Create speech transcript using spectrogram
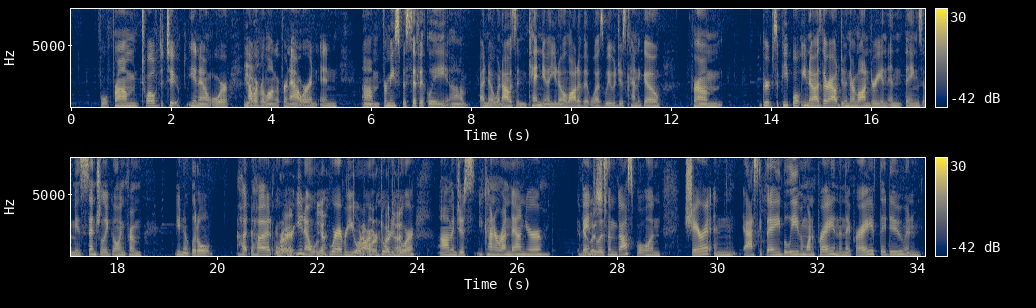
for from twelve to two. You know, or Yeah. however long, or for an hour. And and um, for me specifically, um, I know when I was in Kenya, you know, a lot of it was we would just kind of go from groups of people, you know, as they're out doing their laundry and, and things. I mean, essentially going from, you know, little hut to hut or, Right. you know, Yeah. wherever you Door to are, door, door to to hut. door. Um, and just you kind of run down your evangelism gospel and share it and ask if they believe and want to pray. And then they pray if they do. And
